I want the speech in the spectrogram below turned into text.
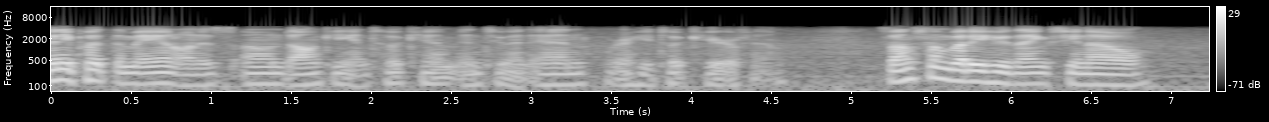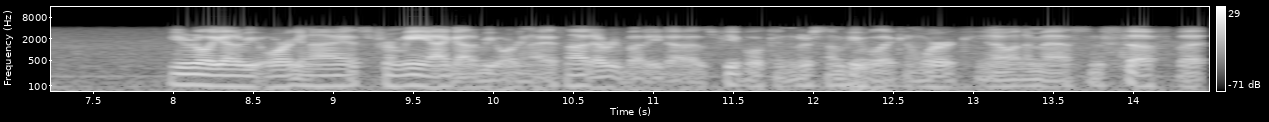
Then he put the man on his own donkey and took him into an inn where he took care of him. So I'm somebody who thinks, you know, you really got to be organized. For me, I got to be organized. Not everybody does. People can. There's some people that can work, you know, in a mess and stuff. But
